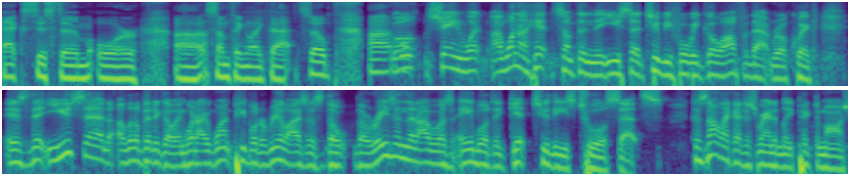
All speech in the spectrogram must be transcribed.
X system or uh, something like that. So, uh, well, well, Shane, what I want to hit something that you said too before we go off of that real quick is that you said a little bit ago, and what I want people to realize is the the reason that I was able to get to these tool sets because not like I just randomly picked them off,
